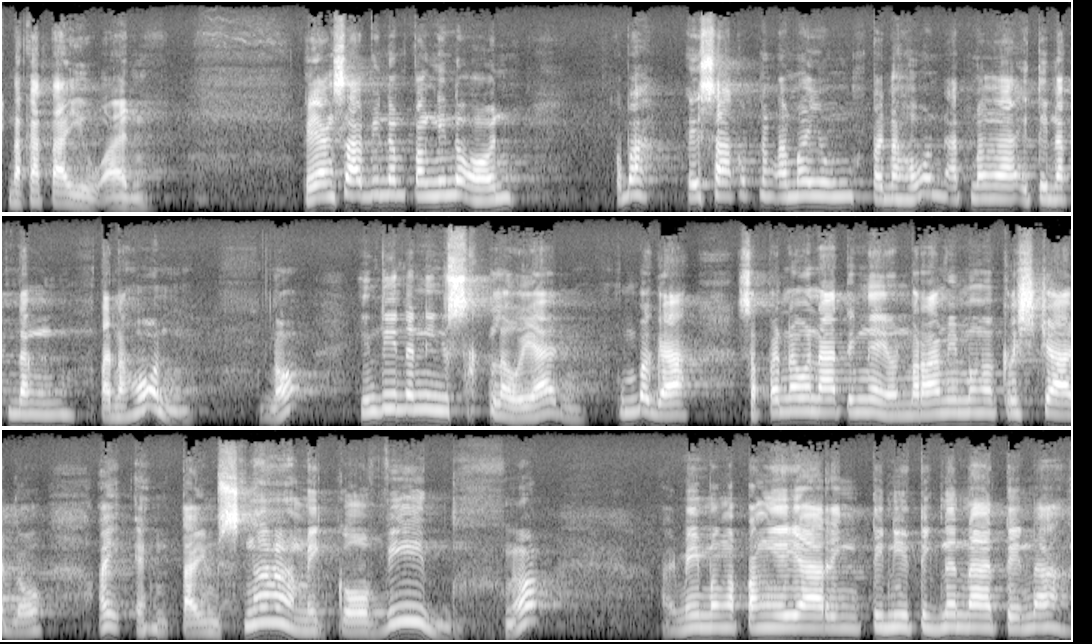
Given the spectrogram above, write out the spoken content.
na katayuan. Kaya ang sabi ng Panginoon, aba, eh sakop ng Ama yung panahon at mga itinakdang panahon. No? Hindi na ninyo saklaw yan. Kumbaga, sa panahon natin ngayon, maraming mga Kristiyano, ay, end times na, may COVID. No? Ay may mga pangyayaring tinitignan natin na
